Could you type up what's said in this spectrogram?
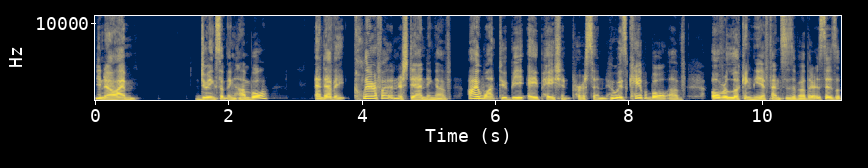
you know, I'm doing something humble and have a clarified understanding of I want to be a patient person who is capable of overlooking the offenses of others. There's a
